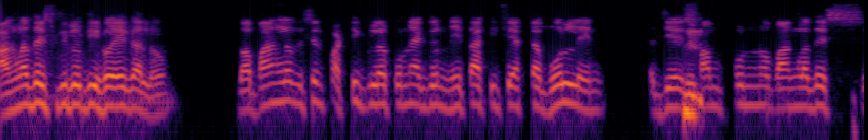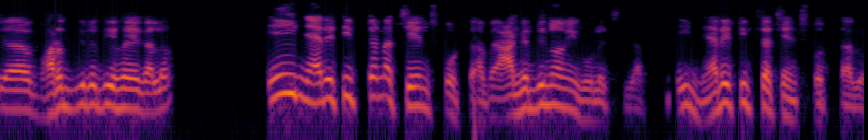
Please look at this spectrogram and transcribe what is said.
বাংলাদেশ বিরোধী হয়ে গেল। বা বাংলাদেশের পার্টিকুলার কোনো একজন নেতা কিছু একটা বললেন যে সম্পূর্ণ বাংলাদেশ ভারত বিরোধী হয়ে গেল এই ন্যারেটিভটা না চেঞ্জ করতে হবে। আগের দিনও আমি বলেছিলাম এই ন্যারেটিভটা চেঞ্জ করতে হবে।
